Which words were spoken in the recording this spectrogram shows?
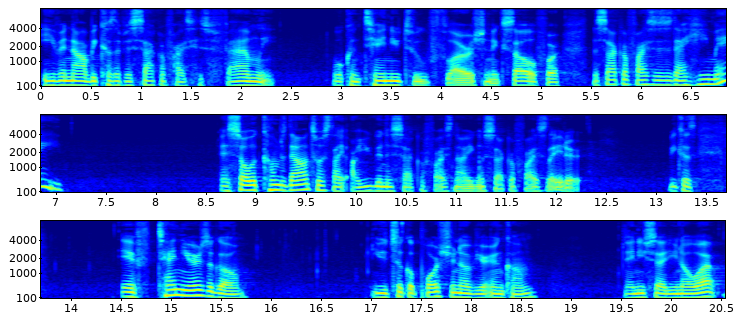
even now, because of his sacrifice, his family will continue to flourish and excel for the sacrifices that he made. And so it comes down to it's like, are you going to sacrifice now? Are you going to sacrifice later? Because if 10 years ago you took a portion of your income and you said, you know what?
